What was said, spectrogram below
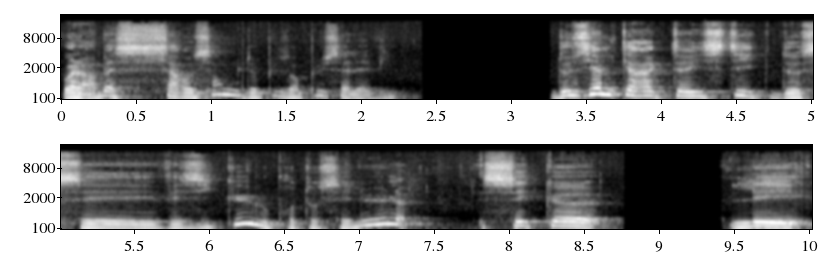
Voilà, ben, ça ressemble de plus en plus à la vie. Deuxième caractéristique de ces vésicules ou protocellules, c'est que les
